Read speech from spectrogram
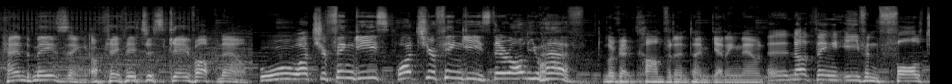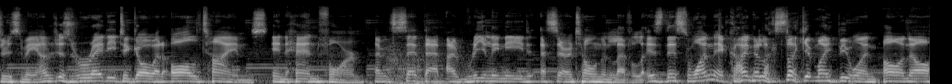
hand amazing. Okay, they just gave up now. Ooh, watch your fingies. Watch your fingies. They're all you have. Look how confident I'm getting now. Uh, nothing even falters me. I'm just ready to go at all times in hand form. Having said that, I really need a serotonin level. Is this one? It kind of looks like it might be one. Oh no.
